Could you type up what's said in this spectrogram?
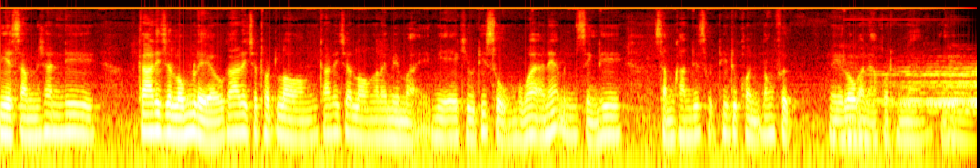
มี assumption ที่กล้าที่จะล้มเหลวกล้าที่จะทดลองกล้าที่จะลองอะไรใหม่ๆ มี AQ ที่สูง ผมว่าอันเนี้ยเป็นสิ่งที่สำคัญที่สุดที่ทุกคนต้องฝึกในโลกอนาคตข้างหน้า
